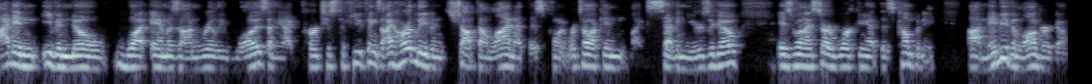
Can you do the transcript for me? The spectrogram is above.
I didn't even know what Amazon really was. I mean, I purchased a few things. I hardly even shopped online at this point. We're talking like seven years ago is when I started working at this company, uh, maybe even longer ago.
